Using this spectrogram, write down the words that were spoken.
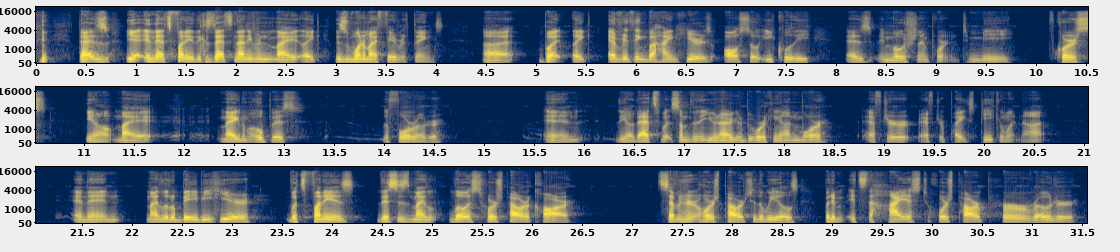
That is yeah, and that's funny because that's not even my like this is one of my favorite things. Uh, but like everything behind here is also equally as emotionally important to me. Of course, you know my magnum opus, the four rotor, and you know that's what something that you and I are going to be working on more after after Pikes Peak and whatnot. And then my little baby here. What's funny is this is my lowest horsepower car, 700 horsepower to the wheels, but it, it's the highest horsepower per rotor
